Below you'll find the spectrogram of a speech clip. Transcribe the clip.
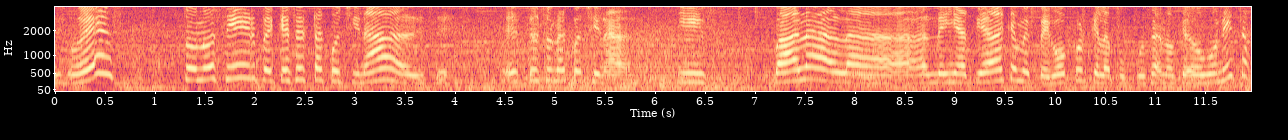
Dijo, esto no sirve, ¿qué es esta cochinada? Dice, esta es una cochinada. Y va la, la leñateada que me pegó porque la pupusa no quedó bonita.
